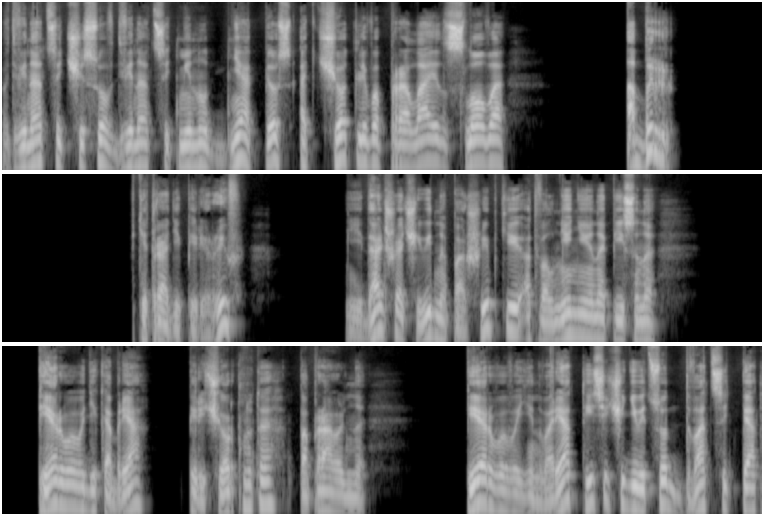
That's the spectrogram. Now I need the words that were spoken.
В 12 часов 12 минут дня пес отчетливо пролаял слово «абыр». В тетради перерыв, и дальше, очевидно, по ошибке от волнения написано «абыр». 1 декабря, перечеркнуто, поправлено, 1 января 1925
